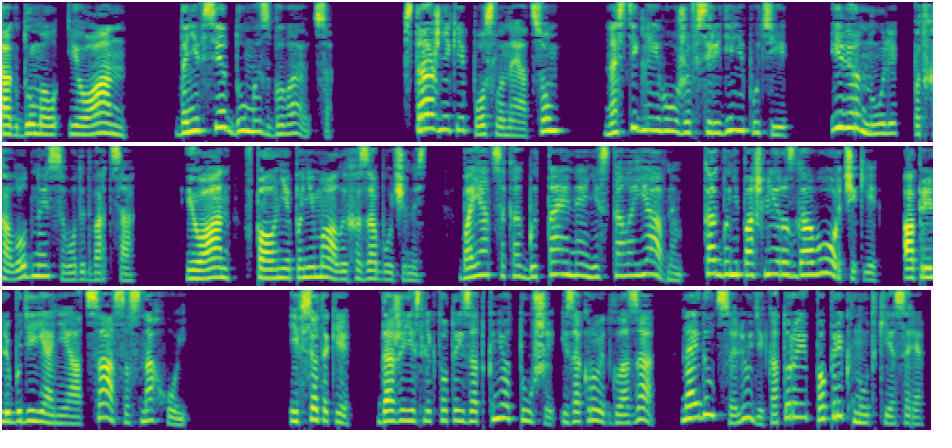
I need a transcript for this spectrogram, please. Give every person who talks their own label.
Speaker 1: Так думал Иоанн, да не все думы сбываются. Стражники, посланные отцом, настигли его уже в середине пути и вернули под холодные своды дворца. Иоанн вполне понимал их озабоченность, бояться, как бы тайное не стало явным, как бы не пошли разговорчики о прелюбодеянии отца со снохой. И все-таки, даже если кто-то и заткнет уши и закроет глаза, найдутся люди, которые попрекнут кесаря.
